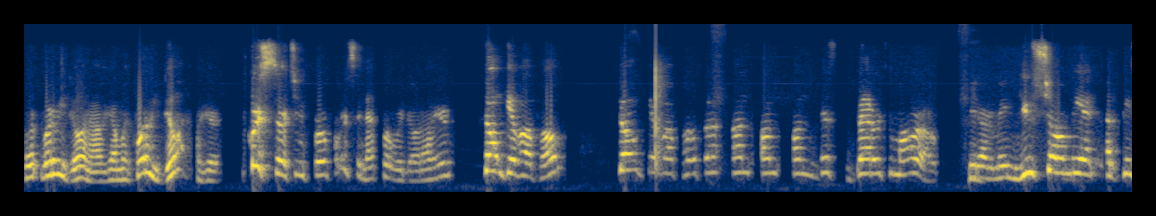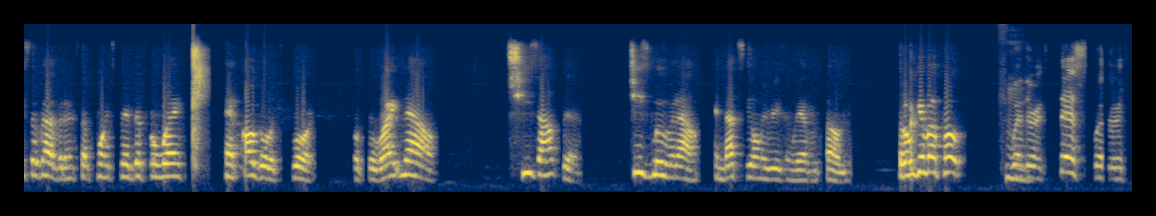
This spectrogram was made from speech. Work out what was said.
what, what are we doing out here?" I'm like, "What are we doing out here? We're searching for a person. That's what we're doing out here. Don't give up hope. Don't give up hope on on, on this better tomorrow. You know what I mean? You show me a, a piece of evidence that points me a different way, and I'll go explore it. But for right now, she's out there. She's moving out, and that's the only reason we haven't found her. So don't give up hope, Hmm. whether it's this, whether it's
